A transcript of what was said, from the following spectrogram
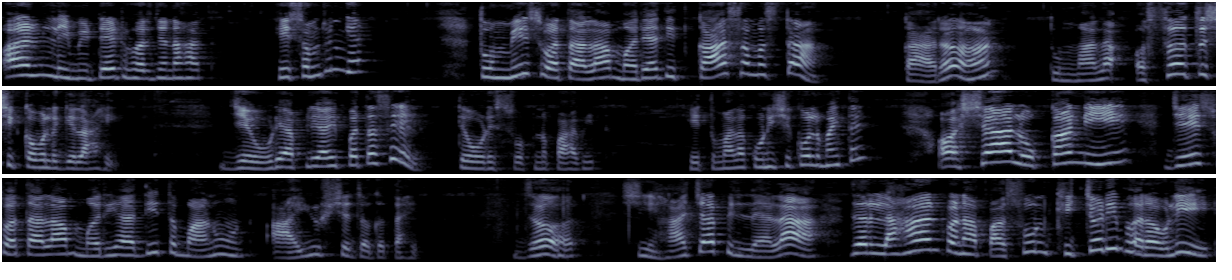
अनलिमिटेड व्हर्जन आहात. हे समजून घ्या. तुम्ही स्वतःला मर्यादित का समजता? कारण तुम्हाला असंच शिकवलं गेलं आहे. जेवढे आपली ऐपत असेल तेवढे स्वप्न पाहावीत. हे तुम्हाला कोणी शिकवलं माहीत आहे? अशा लोकांनी जे स्वतःला मर्यादित मानून आयुष्य जगत आहेत. जर सिंहाच्या पिल्ल्याला जर लहानपणापासून खिचडी भरवली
